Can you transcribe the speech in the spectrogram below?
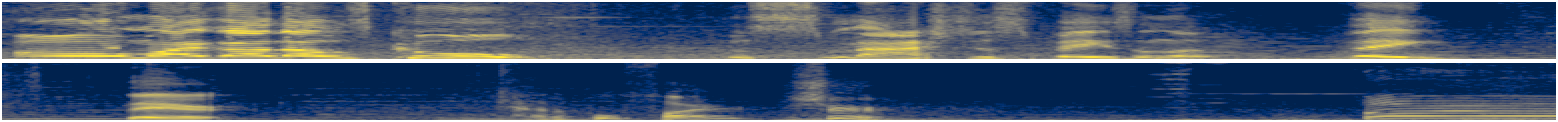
Oh my god, that was cool! Just smashed his face on the thing. There. Catapult fire? Sure. Fire!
